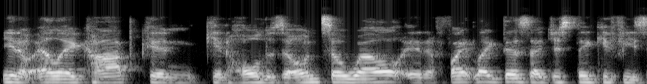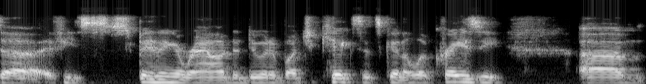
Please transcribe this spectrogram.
you know la cop can can hold his own so well in a fight like this. I just think if he's uh if he's spinning around and doing a bunch of kicks it's to look crazy um,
